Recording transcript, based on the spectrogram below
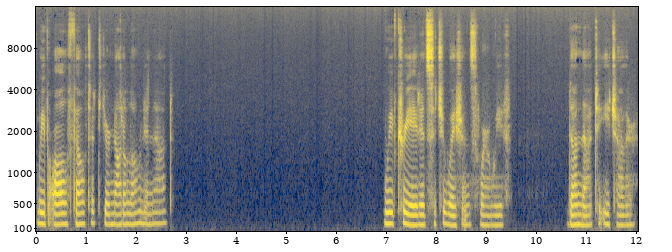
We've all felt it. You're not alone in that. We've created situations where we've done that to each other.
